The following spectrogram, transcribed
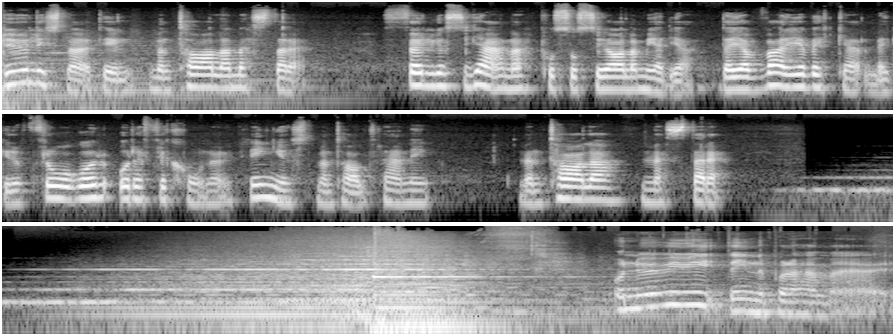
Du lyssnar till Mentala Mästare Följ oss gärna på sociala medier där jag varje vecka lägger upp frågor och reflektioner kring just mental träning. Mentala Mästare. Och nu är vi inne på det här med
